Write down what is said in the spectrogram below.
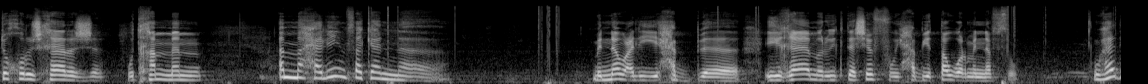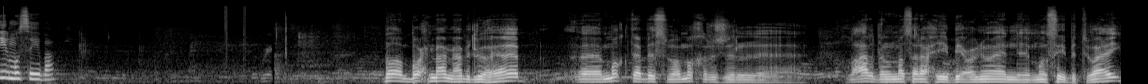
تخرج خارج وتخمم. أما حليم فكان من النوع اللي يحب آه، يغامر ويكتشف ويحب يتطور من نفسه. وهذه المصيبة. بو حمام عبد الوهاب آه، مقتبس ومخرج ال- العرض المسرحي بعنوان مصيبة وعي.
